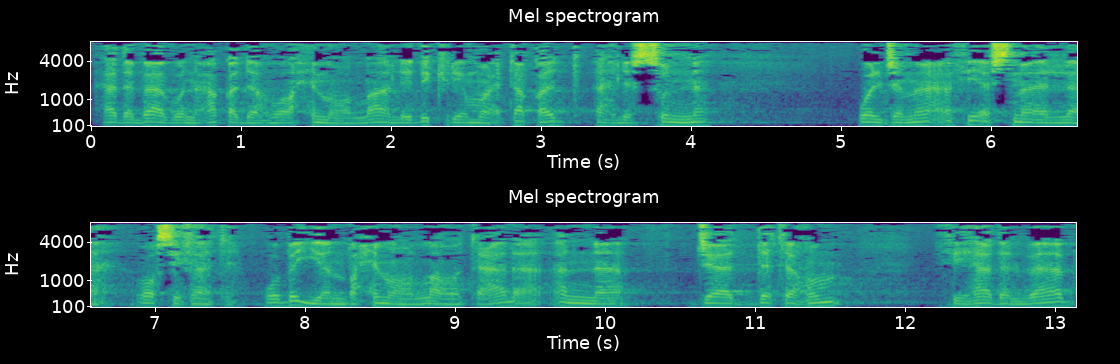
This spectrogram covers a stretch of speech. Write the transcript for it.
هذا باب عقده رحمه الله لذكر معتقد أهل السنة والجماعة في أسماء الله وصفاته وبين رحمه الله تعالى أن جادتهم في هذا الباب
